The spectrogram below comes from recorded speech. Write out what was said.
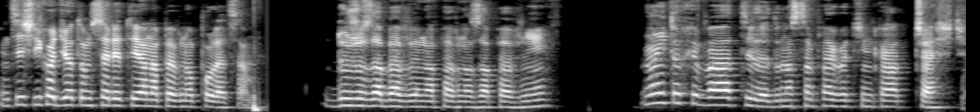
Więc jeśli chodzi o tą serię, to ja na pewno polecam. Dużo zabawy na pewno zapewni. No i to chyba tyle. Do następnego odcinka. Cześć.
